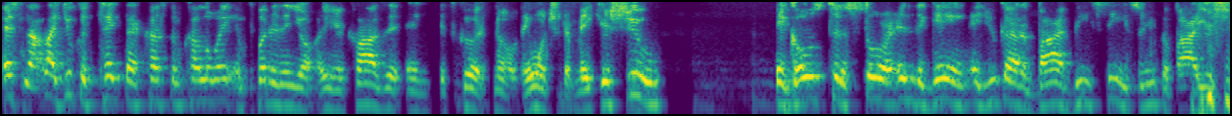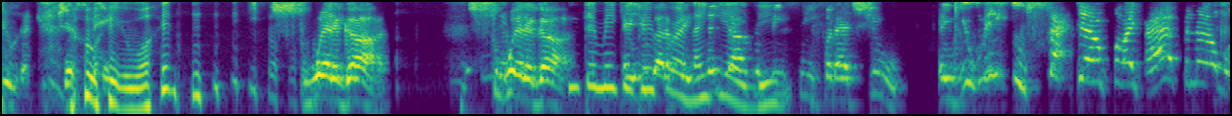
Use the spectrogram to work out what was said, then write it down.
it's not like you could take that custom colorway and put it in your in your closet and it's good. No, they want you to make your shoe. It goes to the store in the game, and you gotta buy VC so you could buy your shoe that you just Wait, made. What? Swear to God. Swear to God. They make you and pay you for a Nike ID. VC for that shoe. And you meet you sat down for like half an hour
